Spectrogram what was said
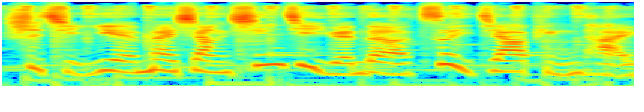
是企业迈向新纪元的最佳平台。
